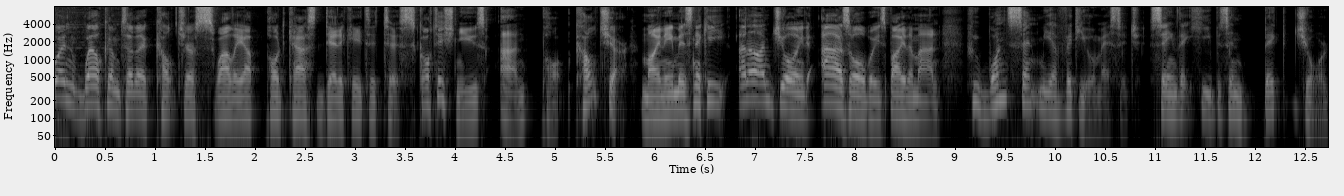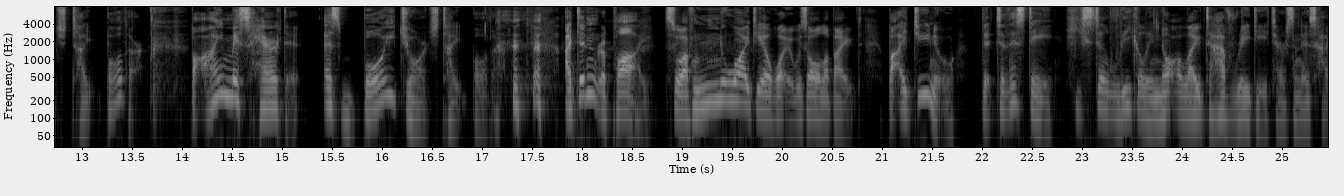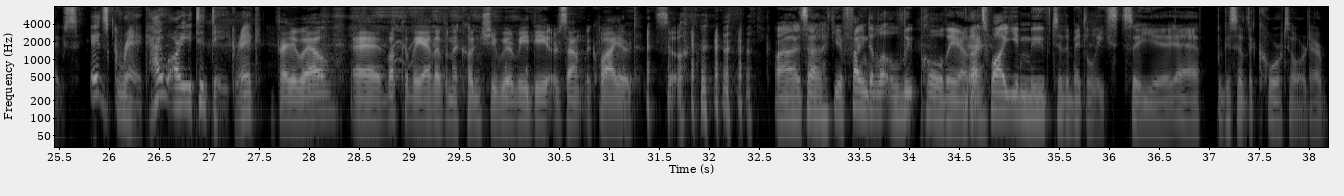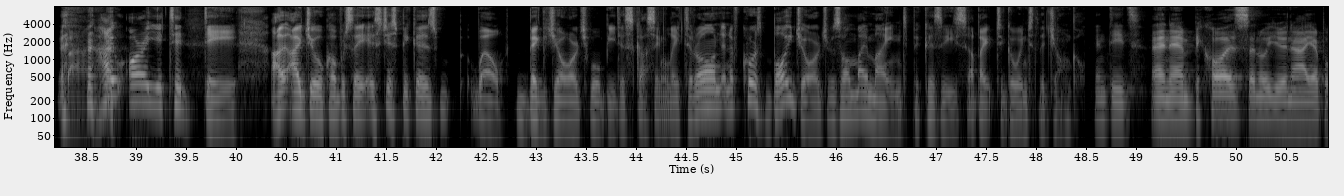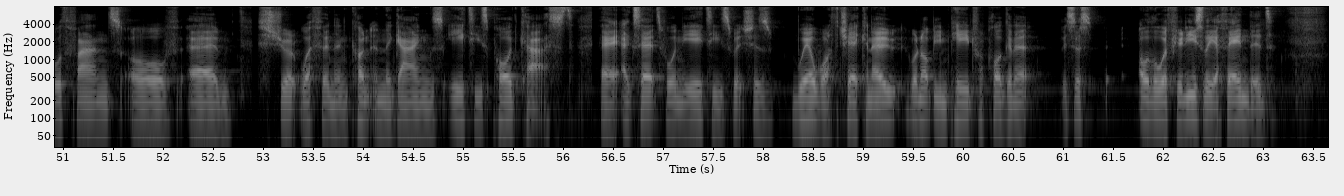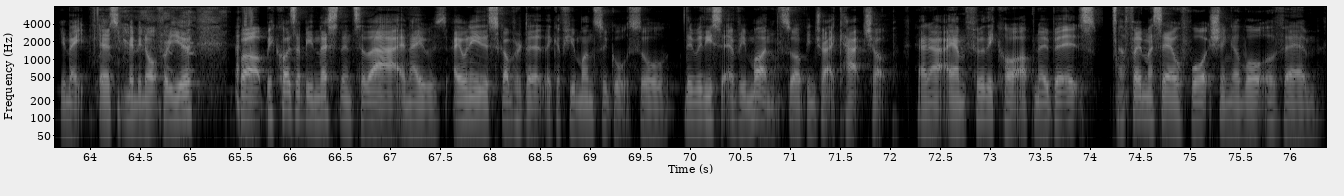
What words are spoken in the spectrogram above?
Hello and welcome to the Culture Swally podcast dedicated to Scottish news and pop culture. My name is Nicky and I'm joined as always by the man who once sent me a video message saying that he was in Big George type bother. But I misheard it as Boy George type bother. I didn't reply, so I've no idea what it was all about, but I do know that to this day he's still legally not allowed to have radiators in his house. It's Greg. How are you today, Greg? Very well. Uh, luckily, I live in a country where radiators aren't required. So, uh, so you found a little loophole there. That's why you moved to the Middle East. So you, uh, because of the court order ban. How are you today? I, I joke. Obviously, it's just because well, Big George will be discussing later on, and of course, Boy George was on my mind because he's about to go into the jungle. indeed. And um, because I know you and I are both fans of um, Stuart Whiffen and Cunt the Gang's 80s podcast, uh, Acceptable in the 80s, which is well worth checking out. We're not being paid for plugging it. It's just, although if you're easily offended, you might it's maybe not for you but because i've been listening to that and i was i only discovered it like a few months ago so they release it every month so i've been trying to catch up and i, I am fully caught up now but it's i found myself watching a lot of um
